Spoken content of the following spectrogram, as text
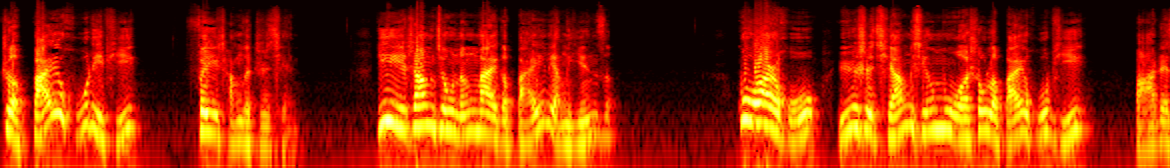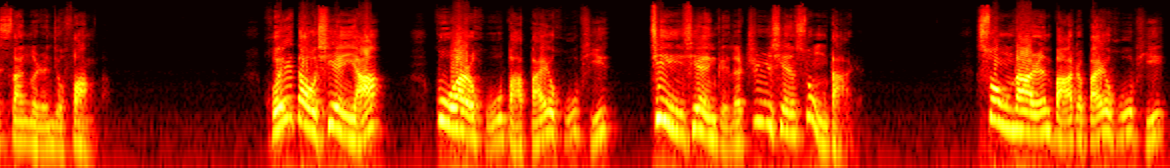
这白狐狸皮非常的值钱。一张就能卖个百两银子。顾二虎于是强行没收了白狐皮，把这三个人就放了。回到县衙，顾二虎把白狐皮进献给了知县宋大人。宋大人把这白狐皮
